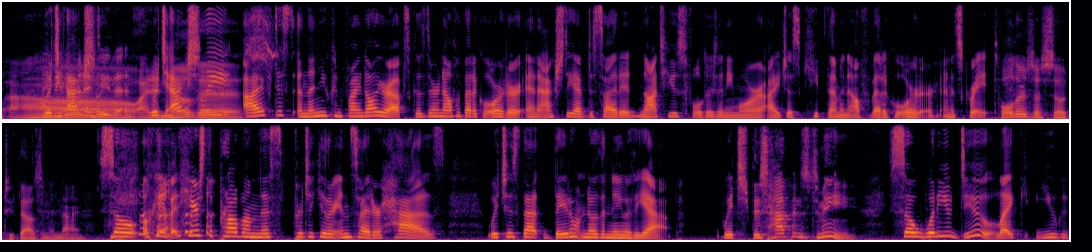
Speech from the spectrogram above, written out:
Wow. Which I'm actually, do this. I didn't which know actually, this. I've just, and then you can find all your apps because they're in alphabetical order. And actually, I've decided not to use folders anymore. I just keep them in alphabetical order, and it's great. Folders are so 2009. So, okay, but here's the problem this particular insider has, which is that they don't know the name of the app. Which This happens to me. so what do you do? Like you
